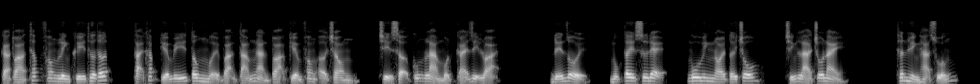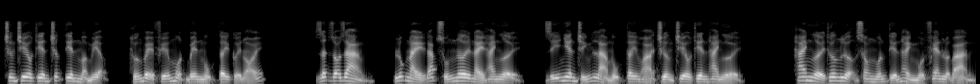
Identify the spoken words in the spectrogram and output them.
cả tòa thấp phong linh khí thưa thớt tại khắp kiếm ý tông mười vạn tám ngàn tọa kiếm phong ở trong, chỉ sợ cũng là một cái dị loại. Đến rồi, mục tây sư đệ, ngu huynh nói tới chỗ, chính là chỗ này. Thân hình hạ xuống, trương chiêu thiên trước tiên mở miệng, hướng về phía một bên mục tây cười nói. Rất rõ ràng, lúc này đáp xuống nơi này hai người, dĩ nhiên chính là mục tây hỏa trương chiêu thiên hai người. Hai người thương lượng xong muốn tiến hành một phen luật bản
